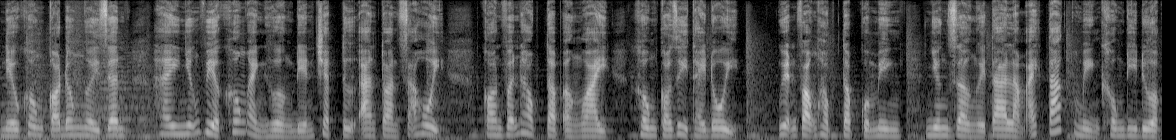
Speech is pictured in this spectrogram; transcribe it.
Nếu không có đông người dân hay những việc không ảnh hưởng đến trật tự an toàn xã hội, con vẫn học tập ở ngoài, không có gì thay đổi. Nguyện vọng học tập của mình, nhưng giờ người ta làm ách tắc mình không đi được.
